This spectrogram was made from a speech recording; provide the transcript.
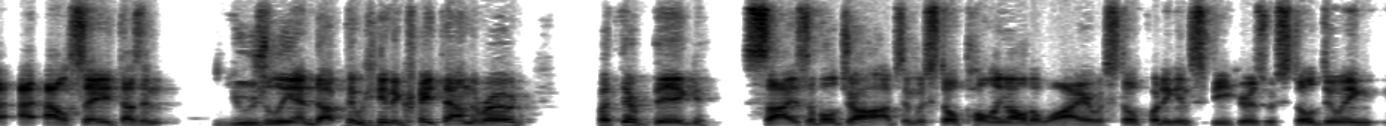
I- I'll say it doesn't usually end up that we integrate down the road, but they're big, sizable jobs. And we're still pulling all the wire. We're still putting in speakers. We're still doing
